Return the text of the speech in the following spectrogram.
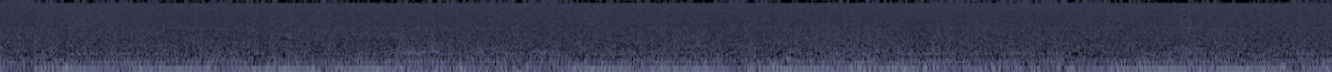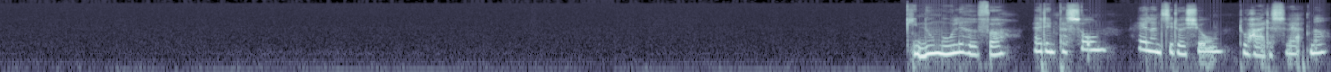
Giv nu mulighed for, at en person eller en situation, du har det svært med,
